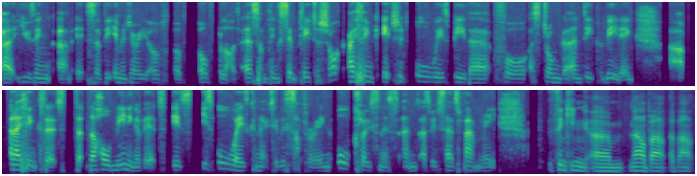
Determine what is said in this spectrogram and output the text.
uh, using um, it's of the imagery of, of, of blood as something simply to shock. I think it should always be there for a stronger and deeper meaning. Uh, and I think that, that the whole meaning of it is is always connected with suffering or closeness and, as we've said, family thinking um, now about about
